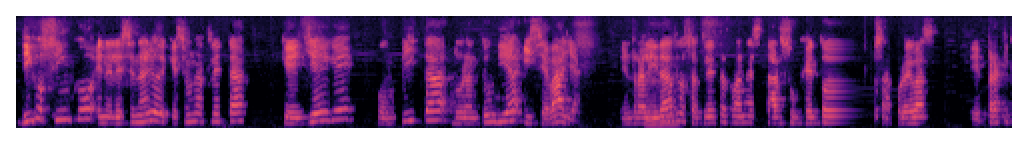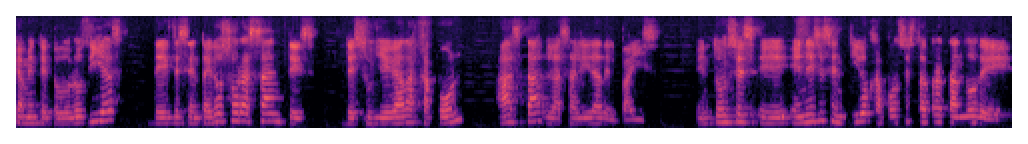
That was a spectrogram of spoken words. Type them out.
digo cinco en el escenario de que sea un atleta que llegue, compita durante un día y se vaya. En realidad los atletas van a estar sujetos a pruebas eh, prácticamente todos los días, desde 62 horas antes de su llegada a Japón hasta la salida del país. Entonces, eh, en ese sentido, Japón se está tratando de,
